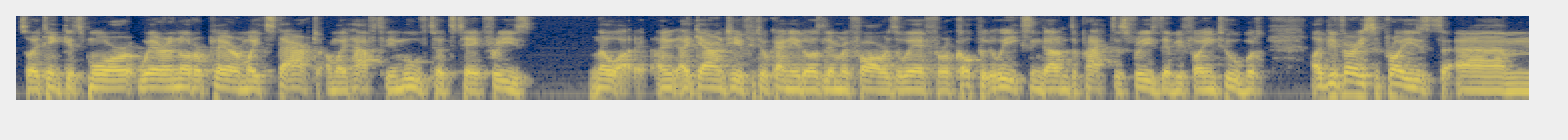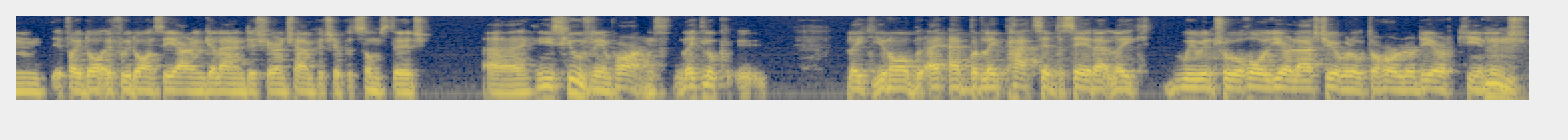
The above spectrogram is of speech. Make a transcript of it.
So I think it's more where another player might start or might have to be moved to, to take frees no, I, I, guarantee if you took any of those Limerick forwards away for a couple of weeks and got them to practice frees, they'd be fine too. But I'd be very surprised um, if I don't if we don't see Aaron Gillane this year in championship at some stage. Uh, he's hugely important. Like, look, like you know, but, like Pat said to say that, like we went through a whole year last year without the hurler there, Cian mm. Lynch,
